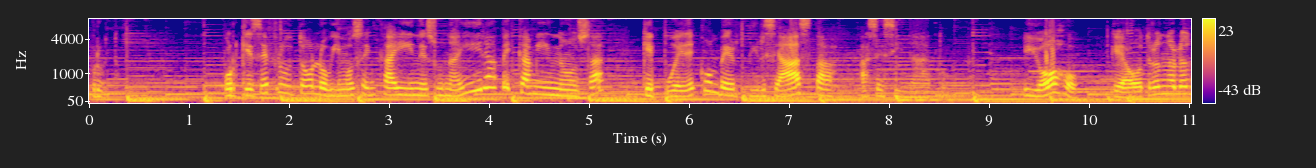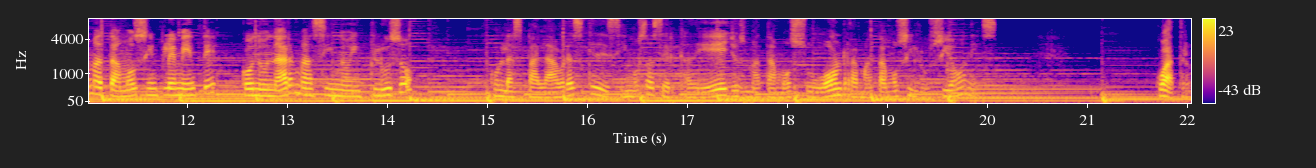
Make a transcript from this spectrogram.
fruto. Porque ese fruto, lo vimos en Caín, es una ira pecaminosa que puede convertirse hasta asesinato. Y ojo, que a otros no los matamos simplemente con un arma, sino incluso con las palabras que decimos acerca de ellos. Matamos su honra, matamos ilusiones. 4.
